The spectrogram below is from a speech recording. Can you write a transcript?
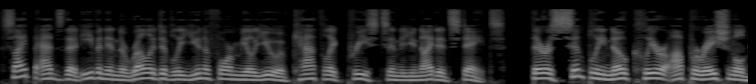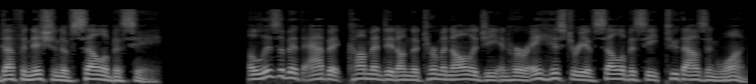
Sipe adds that even in the relatively uniform milieu of Catholic priests in the United States, there is simply no clear operational definition of celibacy. Elizabeth Abbott commented on the terminology in her A History of Celibacy 2001.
